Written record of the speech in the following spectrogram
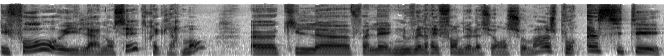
il faut, il a annoncé très clairement, euh, qu'il euh, fallait une nouvelle réforme de l'assurance chômage pour inciter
